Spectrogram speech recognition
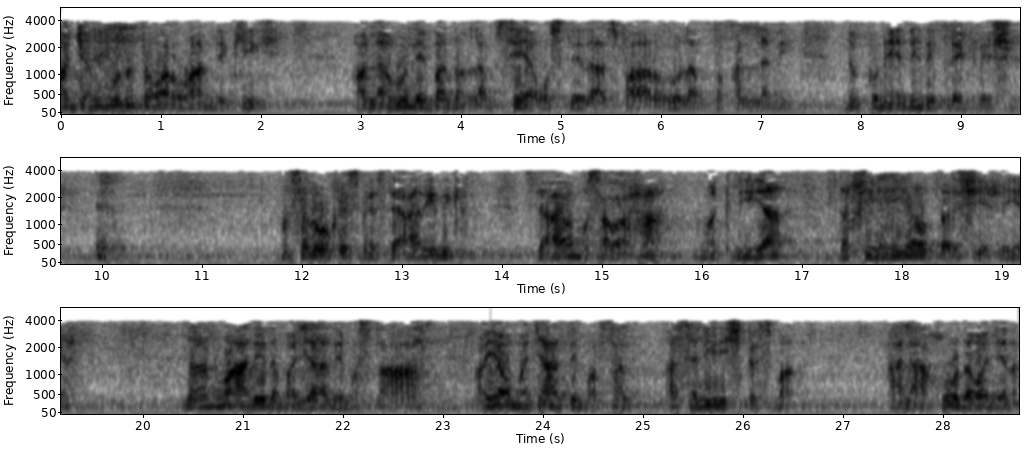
او جنګونو ته ور وړاندې کېږي او له لبد لمسې اغوستې ده، اظفاره لم تقلم، نوکونه یې نه دي پرې کړې شوي. نو څلور قسمه استعارې دي که استعاره مصرحه، مکنیه، تخیلیه او ترشیحیه. دا انواع دې د مجاز مستعار او یو مجاز دې مرسل ا څلیریشت قسمه علاقو د وجه نه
